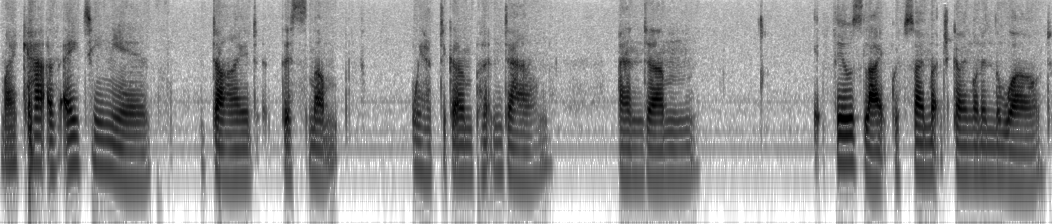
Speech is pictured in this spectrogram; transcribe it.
My cat of 18 years died this month. We had to go and put him down. And um, it feels like, with so much going on in the world,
